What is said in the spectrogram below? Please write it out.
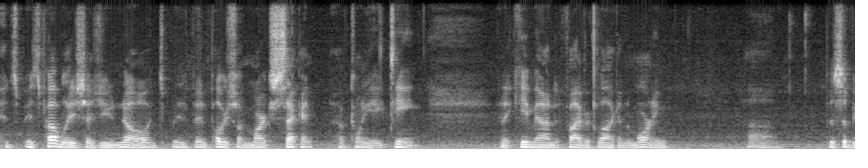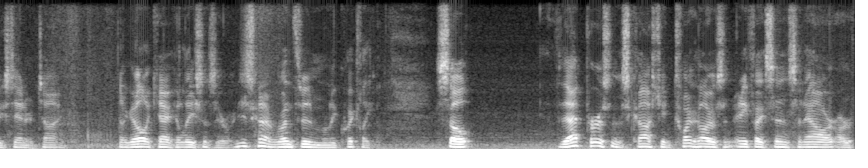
it's, it's published, as you know, it's, it's been published on March 2nd of 2018. And it came out at 5 o'clock in the morning, um, Pacific Standard Time. I got all the calculations there. We just kind of run through them really quickly. So that person is costing $20.85 an hour or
